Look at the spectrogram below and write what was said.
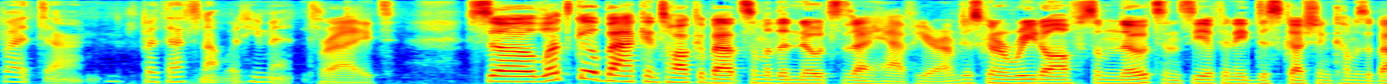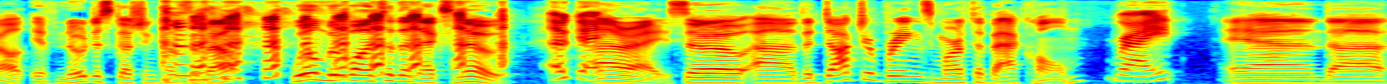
But um, but that's not what he meant. Right. So let's go back and talk about some of the notes that I have here. I'm just going to read off some notes and see if any discussion comes about. If no discussion comes about, we'll move on to the next note. Okay. All right. So uh, the doctor brings Martha back home, right. and uh,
